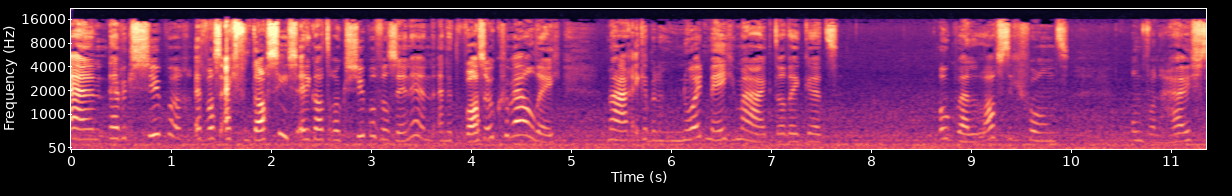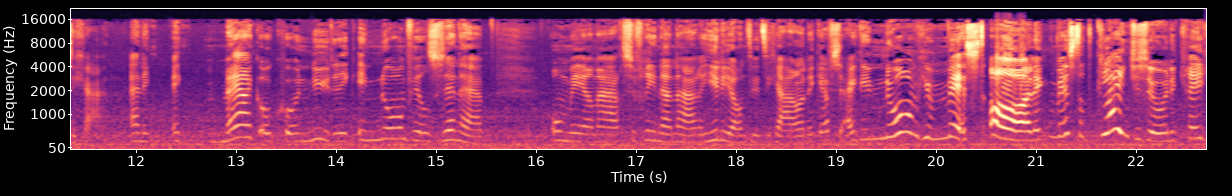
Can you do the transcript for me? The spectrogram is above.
En dat heb ik super, het was echt fantastisch. En ik had er ook super veel zin in. En het was ook geweldig. Maar ik heb nog nooit meegemaakt dat ik het ook wel lastig vond om van huis te gaan. En ik, ik merk ook gewoon nu dat ik enorm veel zin heb om weer naar Sabrina en naar Julian toe te gaan. Want ik heb ze echt enorm gemist. Oh, en ik mis dat kleintje zo. En ik kreeg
